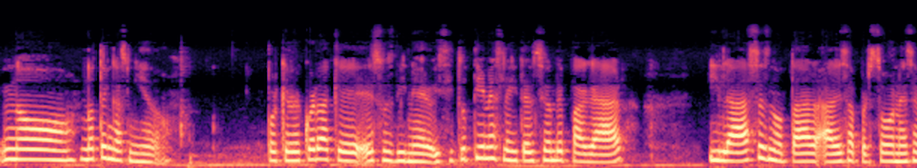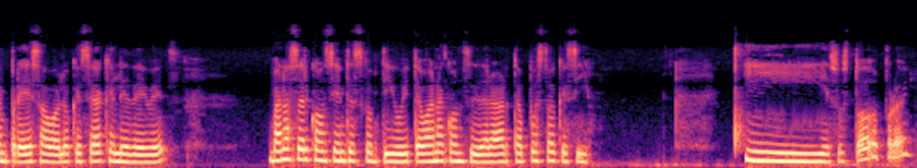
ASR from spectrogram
no, no tengas miedo porque recuerda que eso es dinero y si tú tienes la intención de pagar y la haces notar a esa persona, a esa empresa o a lo que sea que le debes, van a ser conscientes contigo y te van a considerar, te apuesto que sí. Y eso es todo por hoy.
